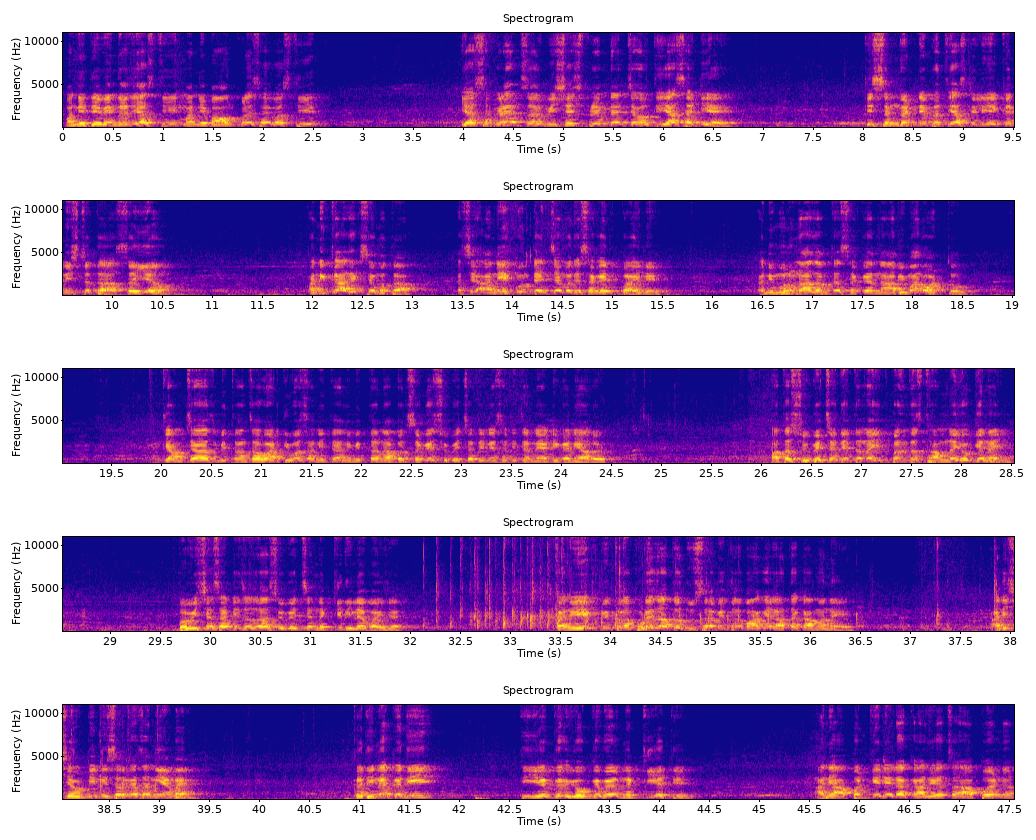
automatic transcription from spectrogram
मान्य देवेंद्रजी असतील मान्य बावनकुळे साहेब असतील या सगळ्यांचं विशेष प्रेम त्यांच्यावरती यासाठी आहे. की संघटनेप्रती असलेली एकनिष्ठता संयम आणि कार्यक्षमता असे अनेक गुण त्यांच्यामध्ये सगळ्यांनी पाहिले. आणि म्हणून आज आमच्या सगळ्यांना अभिमान वाटतो. की आमच्या आज मित्रांचा वाढदिवस आणि त्यानिमित्तानं आपण सगळे शुभेच्छा देण्यासाठी त्यांना या ठिकाणी आलोय. आता शुभेच्छा देताना इथपर्यंतच थांबणं योग्य नाही. भविष्यासाठी जर शुभेच्छा नक्की दिल्या पाहिजे कारण एक मित्र पुढे जातो दुसरा मित्र मागे राहता कामा नये. आणि शेवटी निसर्गाचा नियम आहे. कधी ना कधी ती योग्य योग्य वेळ नक्की येते. आणि आपण केलेल्या कार्याचा आपण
